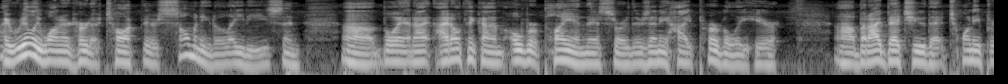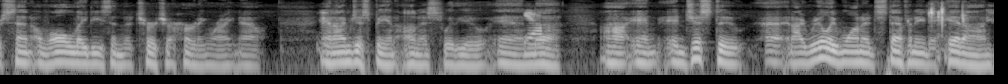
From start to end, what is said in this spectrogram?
I really wanted her to talk. There's so many ladies, and uh, boy, and I I don't think I'm overplaying this or there's any hyperbole here. Uh, but I bet you that 20% of all ladies in the church are hurting right now and I'm just being honest with you. And yeah. uh, uh, and and just to uh, and I really wanted Stephanie to hit on,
